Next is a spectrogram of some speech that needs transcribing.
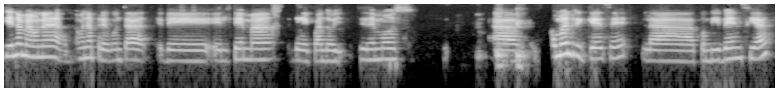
yéndome a una, una pregunta del tema de cuando tenemos, ah, cómo enriquece la convivencia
